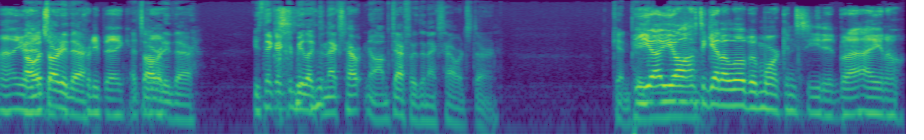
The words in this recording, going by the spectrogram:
Uh, your Oh, it's already there. Pretty big. It's already Yeah. there. You think I could be like the next Howard? No, I'm definitely the next Howard Stern. Getting paid. You, you'll have to get a little bit more conceited, but I, you know.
